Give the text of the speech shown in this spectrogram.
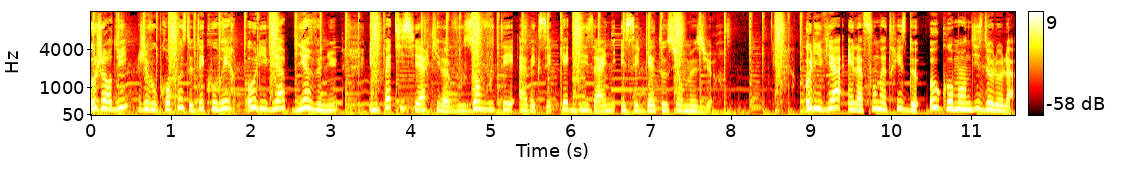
Aujourd'hui, je vous propose de découvrir Olivia Bienvenue, une pâtissière qui va vous envoûter avec ses cake design et ses gâteaux sur mesure. Olivia est la fondatrice de Au Gourmandise de Lola,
